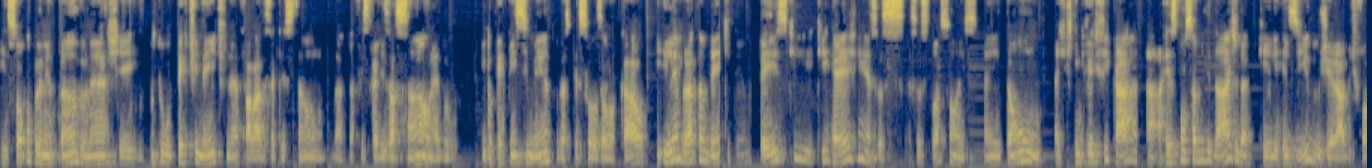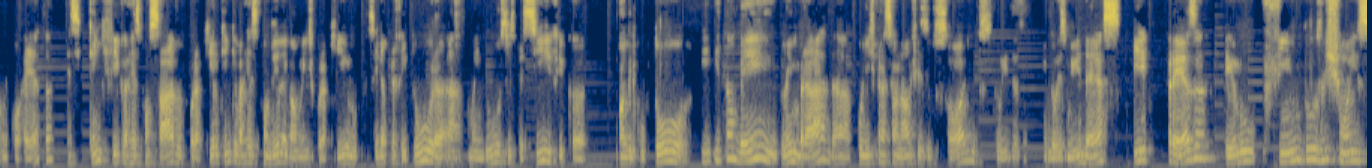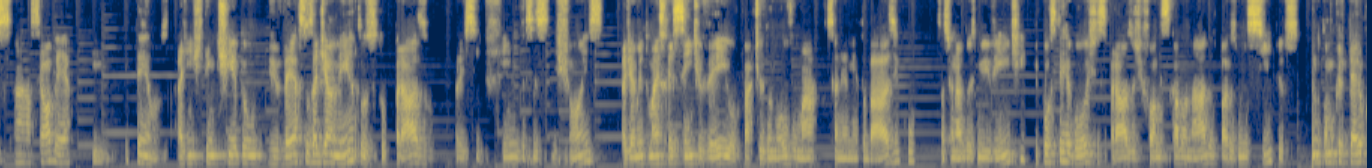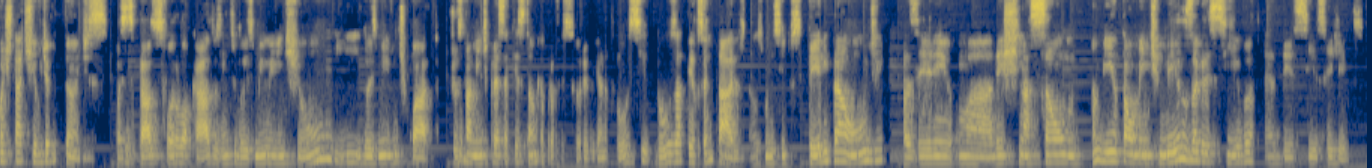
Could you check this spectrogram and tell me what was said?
E só complementando, né, achei muito pertinente, né, falar dessa questão da, da fiscalização, né, do, e do pertencimento das pessoas ao local e lembrar também que tem leis que, que regem essas, essas situações. Né? Então, a gente tem que verificar a, a, responsabilidade daquele resíduo gerado de forma correta, quem que fica responsável por aquilo, quem que vai responder legalmente por aquilo, seria a prefeitura, uma indústria específica, o agricultor e, e, também lembrar da Política Nacional de Resíduos Sólidos, instituída em 2010, e preza pelo fim dos lixões a céu aberto que, que temos. A gente tem tido diversos adiamentos do prazo para esse fim desses lixões. O adiamento mais recente veio a partir do novo marco de saneamento básico, sancionado em 2020, e postergou estes prazos de forma escalonada para os municípios, tendo como critério quantitativo de habitantes. Esses prazos foram alocados entre 2021 e 2024, justamente para essa questão que a professora Viviana trouxe dos aterros sanitários, né? os municípios terem para onde fazerem uma destinação ambientalmente menos agressiva né, desses rejeitos.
